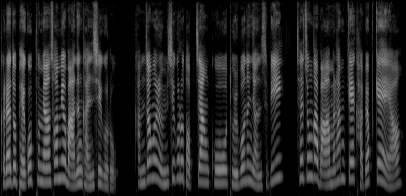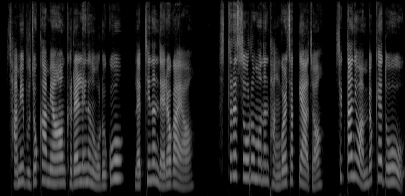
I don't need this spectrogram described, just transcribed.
그래도 배고프면 섬유 많은 간식으로. 감정을 음식으로 덮지 않고 돌보는 연습이 체중과 마음을 함께 가볍게 해요. 잠이 부족하면 그렐린은 오르고 렙틴은 내려가요. 스트레스 호르몬은 단걸 찾게 하죠. 식단이 완벽해도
